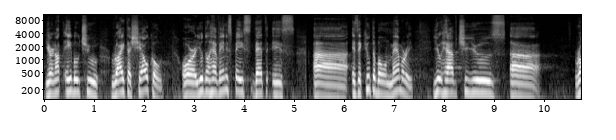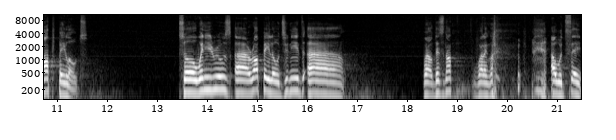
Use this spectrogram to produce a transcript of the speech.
you're not able to write a shellcode, or you don't have any space that is uh, executable on memory, you have to use uh, ROP payloads. So when you use uh, ROP payloads, you need, uh, well, that's not what I'm going I would say.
